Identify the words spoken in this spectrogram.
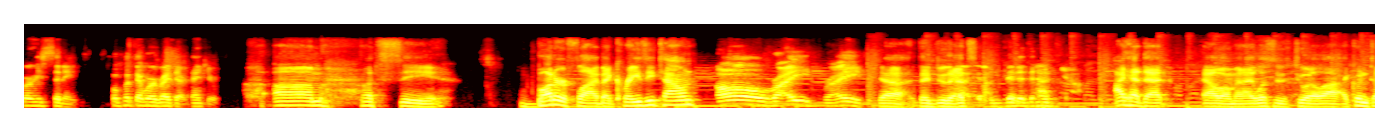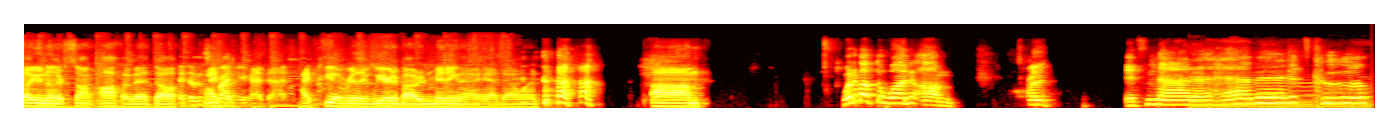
where he's sitting. We'll put that word right there. Thank you. Um, let's see. Butterfly by Crazy Town. Oh, right, right. Yeah, they do that. Yeah, yeah, they did that. Yeah. I had that album and I listened to it a lot. I couldn't tell you another song off of it though. That doesn't I, surprise me you had that. I feel really weird about admitting that I had that one. Um, what about the one? Um, uh, it's not a habit. It's cool.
